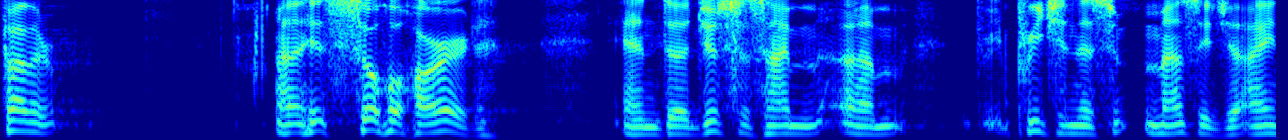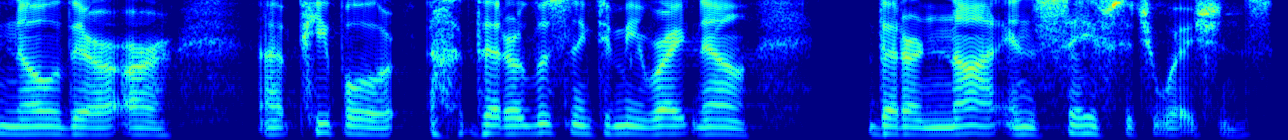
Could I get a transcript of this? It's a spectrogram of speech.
Father, uh, it's so hard. And uh, just as I'm um, preaching this message, I know there are uh, people that are listening to me right now that are not in safe situations.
